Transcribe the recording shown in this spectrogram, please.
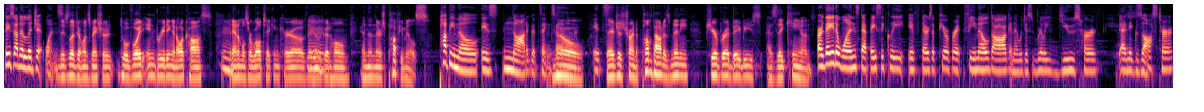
These are the legit ones. These legit ones make sure to avoid inbreeding at all costs. The mm. animals are well taken care of, they have a mm. good home. And then there's puppy mills. Puppy mill is not a good thing. So No. it's They're just trying to pump out as many purebred babies as they can. are they the ones that basically, if there's a purebred female dog and they would just really use her and exhaust her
